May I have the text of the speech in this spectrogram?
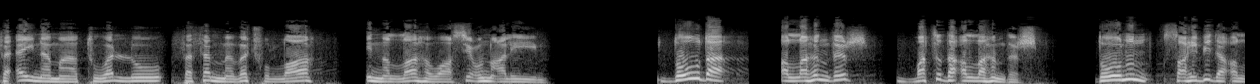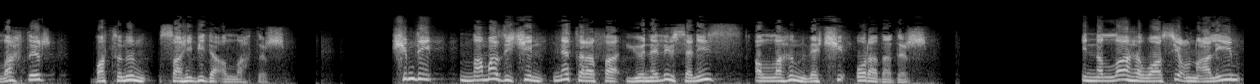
فَاَيْنَمَا تُوَلُّوا فَثَمَّ وَجْهُ اللّٰهِ اِنَّ اللّٰهَ وَاسِعٌ عَلِيمٌ Doğu da Allah'ındır, batı da Allah'ındır. Doğunun sahibi de Allah'tır, batının sahibi de Allah'tır. Şimdi namaz için ne tarafa yönelirseniz Allah'ın veçi oradadır. İnna Allah vasiun alim.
